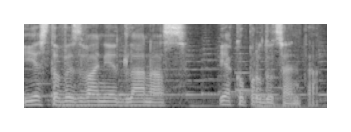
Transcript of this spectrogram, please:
I jest to wyzwanie dla nas jako producenta.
